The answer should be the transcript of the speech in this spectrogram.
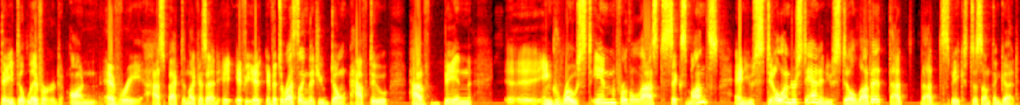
they delivered on every aspect. And like I said, if if it's wrestling that you don't have to have been uh, engrossed in for the last six months, and you still understand and you still love it, that that speaks to something good.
